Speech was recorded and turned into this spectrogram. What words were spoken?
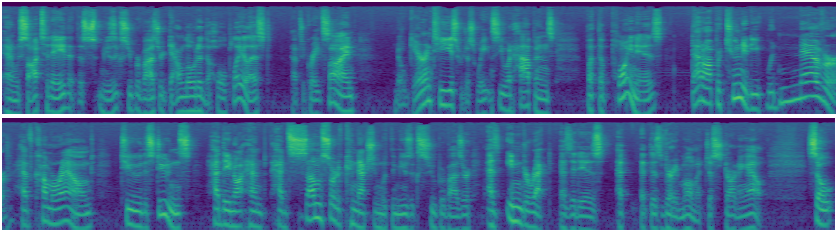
And we saw today that the music supervisor downloaded the whole playlist. That's a great sign. No guarantees, we're just wait and see what happens. But the point is, that opportunity would never have come around to the students had they not had, had some sort of connection with the music supervisor, as indirect as it is at, at this very moment, just starting out. So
